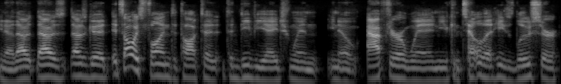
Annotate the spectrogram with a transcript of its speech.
you know that that was that was good. It's always fun to talk to to DVH when you know after a win you can tell that he's looser,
